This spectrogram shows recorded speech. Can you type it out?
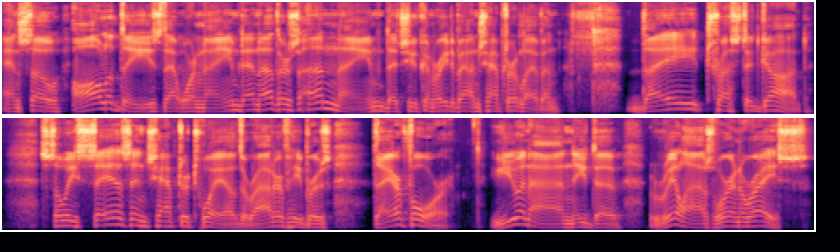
And so all of these that were named and others unnamed that you can read about in chapter 11, they trusted God. So he says in chapter 12, the writer of Hebrews, therefore, you and I need to realize we're in a race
